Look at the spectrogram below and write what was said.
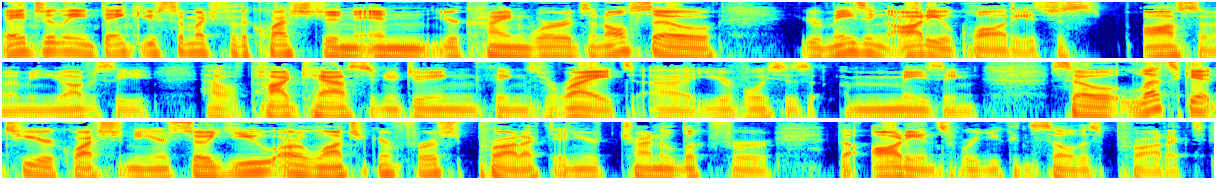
Angeline, thank you so much for the question and your kind words, and also your amazing audio quality. It's just awesome. I mean, you obviously have a podcast and you're doing things right. Uh, your voice is amazing. So let's get to your question here. So you are launching your first product and you're trying to look for the audience where you can sell this product.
